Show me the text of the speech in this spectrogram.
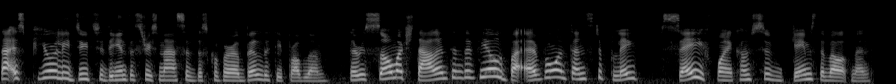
That is purely due to the industry's massive discoverability problem. There is so much talent in the field, but everyone tends to play safe when it comes to games development.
